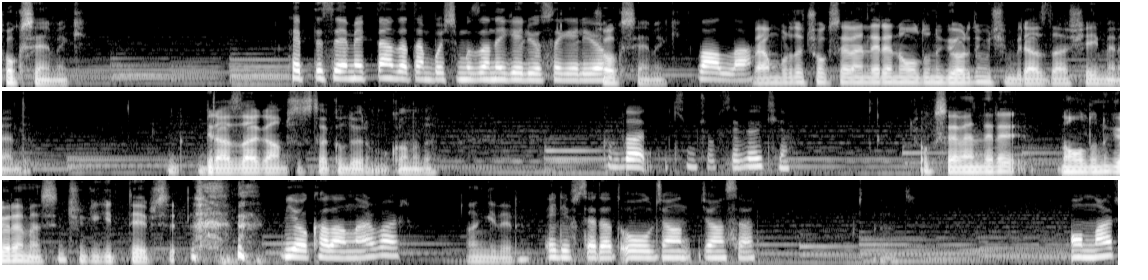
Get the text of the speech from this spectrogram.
Çok sevmek. Hep de sevmekten zaten başımıza ne geliyorsa geliyor. Çok sevmek. Valla. Ben burada çok sevenlere ne olduğunu gördüğüm için biraz daha şeyim herhalde. Biraz daha gamsız takılıyorum bu konuda. Burada kim çok seviyor ki? Çok sevenlere ne olduğunu göremezsin çünkü gitti hepsi. Yok kalanlar var. Hangileri? Elif, Sedat, Oğulcan, Cansel. Evet. Onlar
